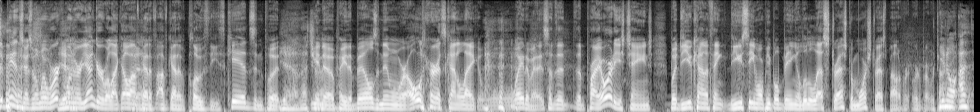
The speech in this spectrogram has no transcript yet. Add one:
it depends. Because when we're working, when we're younger, we're like, oh, I've Yeah. got to, I've got to clothe these kids and put, Yeah, that's you right. know, pay the bills. And then when we're older, it's kind of like, wait a minute. So the the priorities change. But do you kind of think? Do you see more people being a little less stressed or more stressed about, re- about retirement? You know, I,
